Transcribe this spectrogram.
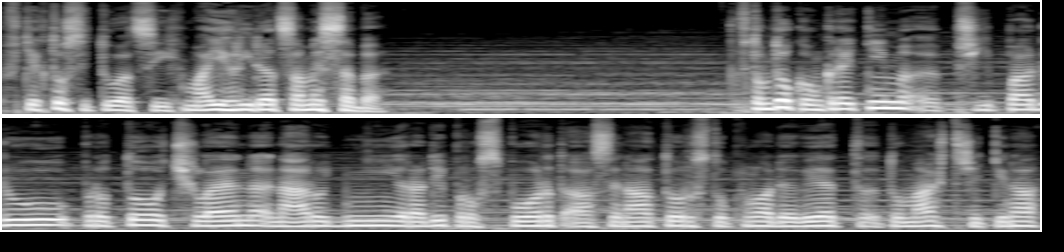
v těchto situacích mají hlídat sami sebe. V tomto konkrétním případu proto člen Národní rady pro sport a senátor 109 Tomáš Třetina,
